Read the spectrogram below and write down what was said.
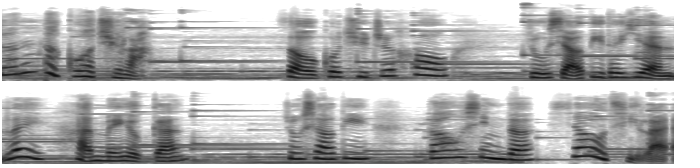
真的过去了。走过去之后，猪小弟的眼泪还没有干。猪小弟高兴地笑起来。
